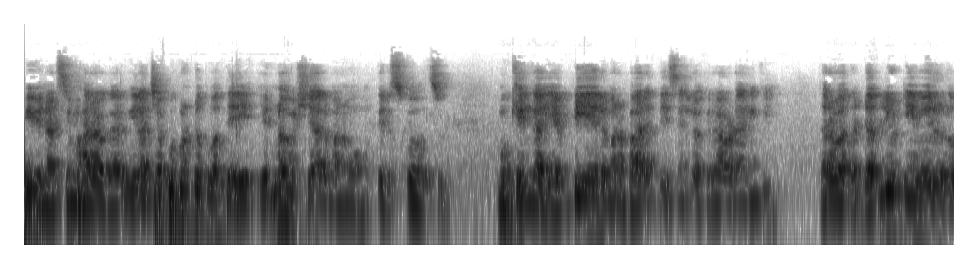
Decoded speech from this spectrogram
పివి నరసింహారావు గారు ఇలా చెప్పుకుంటూ పోతే ఎన్నో విషయాలు మనము తెలుసుకోవచ్చు. ముఖ్యంగా ఎఫ్డిఏలు మన భారతదేశంలోకి రావడానికి తర్వాత డబ్ల్యూటీవీలో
